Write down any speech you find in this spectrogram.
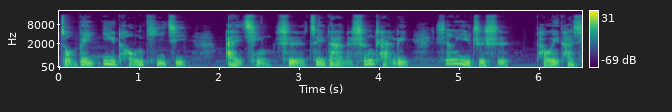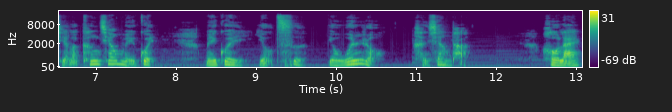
总被一同提及。爱情是最大的生产力。相遇之时，他为她写了《铿锵玫瑰》，玫瑰有刺又温柔，很像他。后来，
